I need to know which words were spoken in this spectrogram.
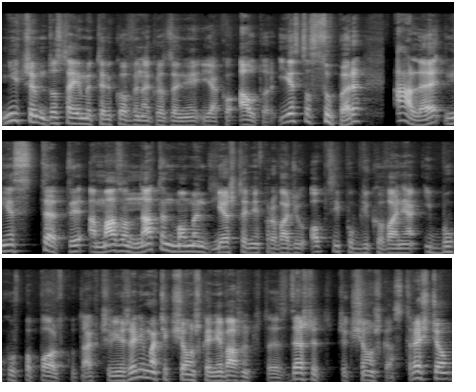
niczym, dostajemy tylko wynagrodzenie jako autor. I jest to super, ale niestety Amazon na ten moment jeszcze nie wprowadził opcji publikowania e-booków po polsku, tak? Czyli jeżeli macie książkę, nieważne czy to jest zeszyt, czy książka z treścią,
